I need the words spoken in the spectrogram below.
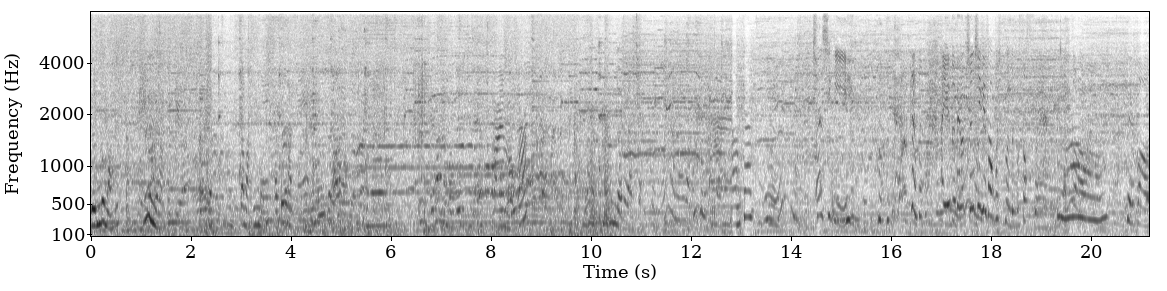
면도 맛있다. 진짜 맛있네 잘 골랐네 잘 먹어? 남편? 춘식이 아 얘도 내가 춘식이 사고 싶었는데 못 샀어 없더라 대박.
